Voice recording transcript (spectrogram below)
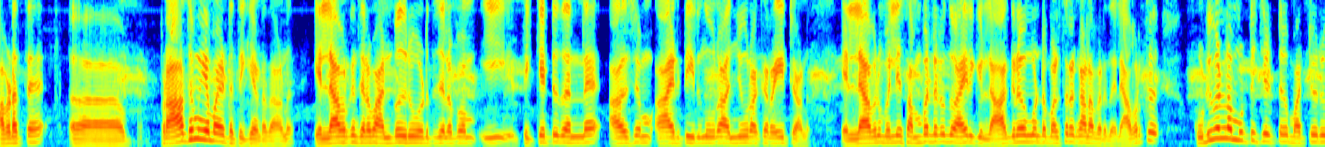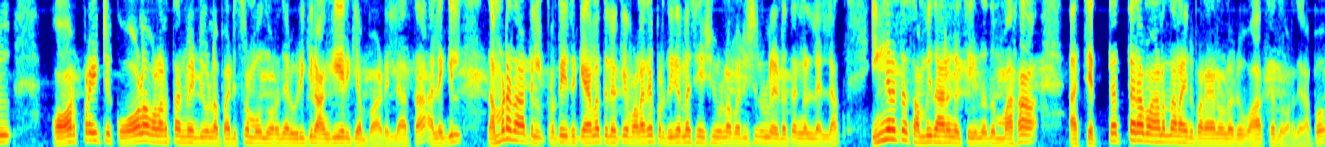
അവിടുത്തെ പ്രാഥമികമായിട്ട് എത്തിക്കേണ്ടതാണ്. എല്ലാവർക്കും ചിലപ്പോൾ അൻപത് രൂപ കൊടുത്ത് ചിലപ്പം ഈ ടിക്കറ്റ് തന്നെ ആവശ്യം ആയിരത്തി ഇരുന്നൂറ് അഞ്ഞൂറൊക്കെ റേറ്റാണ് എല്ലാവരും വലിയ സമ്പന്നരൊന്നും ആയിരിക്കില്ല. ആഗ്രഹം കൊണ്ട് മത്സരം കാണാൻ വരുന്നില്ല. അവർക്ക് കുടിവെള്ളം മുട്ടിച്ചിട്ട് മറ്റൊരു കോർപ്പറേറ്റ് കോള വളർത്താൻ വേണ്ടിയുള്ള പരിശ്രമം എന്ന് പറഞ്ഞാൽ ഒരിക്കലും അംഗീകരിക്കാൻ പാടില്ലാത്ത അല്ലെങ്കിൽ നമ്മുടെ നാട്ടിൽ പ്രത്യേകിച്ച് കേരളത്തിലൊക്കെ വളരെ പ്രതികരണശേഷിയുള്ള മനുഷ്യരുള്ള ഇടങ്ങളിലെല്ലാം ഇങ്ങനത്തെ സംവിധാനങ്ങൾ ചെയ്യുന്നത് മഹാ ചെറ്റത്തരമാണെന്നാണ് അതിന് പറയാനുള്ള ഒരു വാക്കെന്ന് പറഞ്ഞത് അപ്പോൾ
